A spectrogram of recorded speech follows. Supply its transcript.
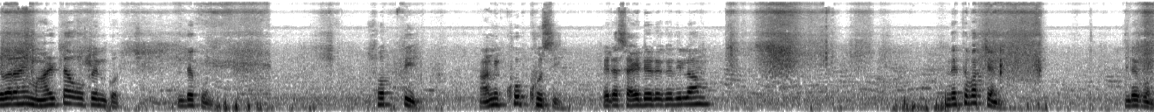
এবার আমি মালটা ওপেন করছি। দেখুন, সত্যি আমি খুব খুশি। এটা সাইডে রেখে দিলাম। দেখতে পাচ্ছেন? দেখুন।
